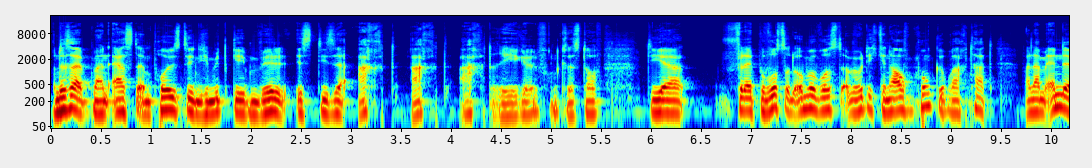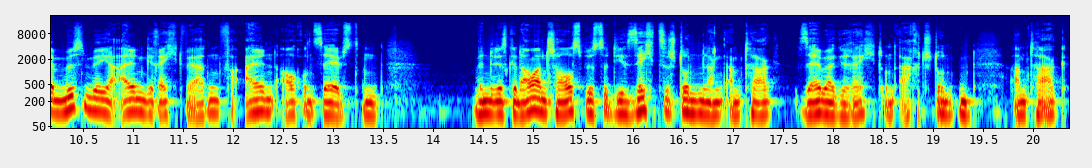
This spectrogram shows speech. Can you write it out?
Und deshalb mein erster Impuls, den ich mitgeben will, ist diese 8-8-8-Regel von Christoph, die er vielleicht bewusst oder unbewusst, aber wirklich genau auf den Punkt gebracht hat. Weil am Ende müssen wir ja allen gerecht werden, vor allem auch uns selbst. Und wenn du das genau anschaust, wirst du dir 16 Stunden lang am Tag selber gerecht und 8 Stunden am Tag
